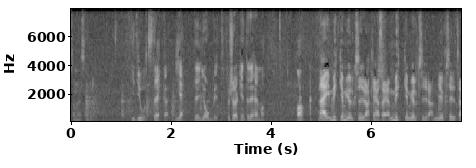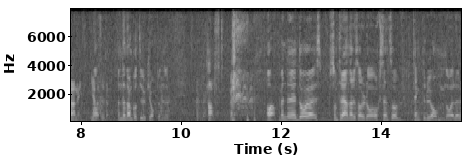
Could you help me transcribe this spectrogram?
som är som Idiotsträcka, jättejobbigt. Försök inte det hemma. Ja. Nej, mycket mjölksyra kan jag säga. Mycket mjölksyra, mjölksyreträning hela ja, tiden. Men den har gått ur kroppen nu? Halvt. ja, men eh, då som tränare sa du då och sen så tänkte du om då eller?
